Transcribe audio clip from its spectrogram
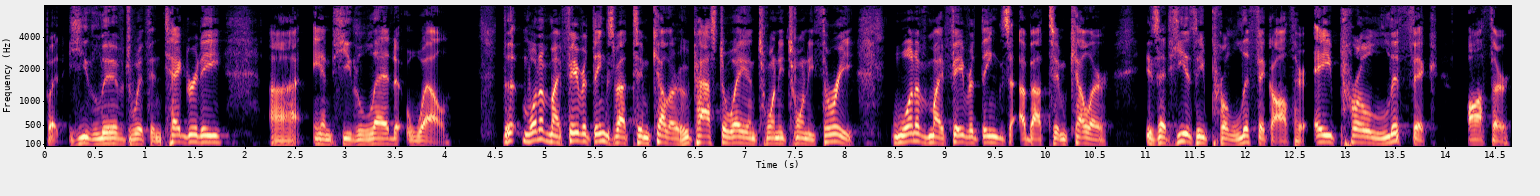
But he lived with integrity uh, and he led well. The, one of my favorite things about Tim Keller, who passed away in 2023, one of my favorite things about Tim Keller is that he is a prolific author, a prolific author,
